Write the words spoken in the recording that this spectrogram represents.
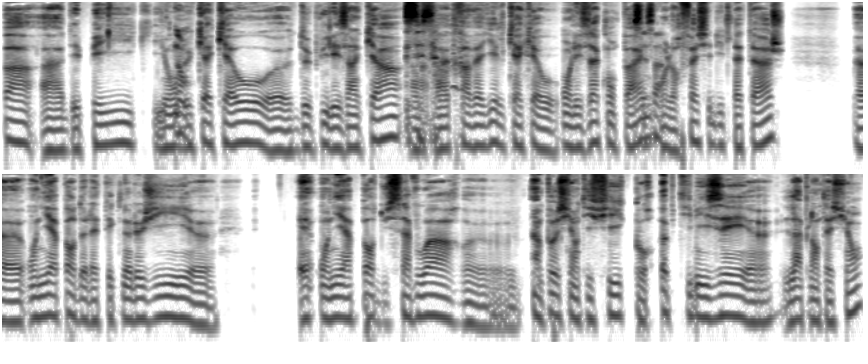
pas à des pays qui ont Non. le cacao euh, depuis les Incas à, à travailler le cacao. On les accompagne, on leur facilite la tâche, euh, on y apporte de la technologie, euh, et on y apporte du savoir euh, un peu scientifique pour optimiser euh, la plantation,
